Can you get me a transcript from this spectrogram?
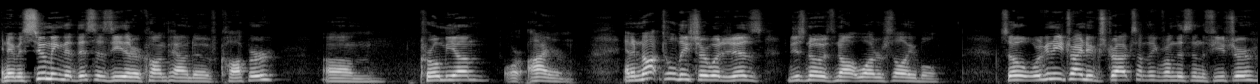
And I'm assuming that this is either a compound of copper, um, chromium, or iron. And I'm not totally sure what it is, I just know it's not water soluble. So we're going to be trying to extract something from this in the future,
